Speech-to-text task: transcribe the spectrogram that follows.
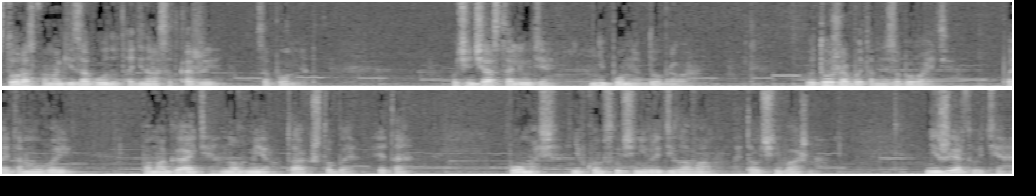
Сто раз помоги забудут, один раз откажи, запомнят. Очень часто люди не помнят доброго, вы тоже об этом не забывайте. Поэтому вы помогайте, но в меру, так, чтобы эта помощь ни в коем случае не вредила вам. Это очень важно. Не жертвуйте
